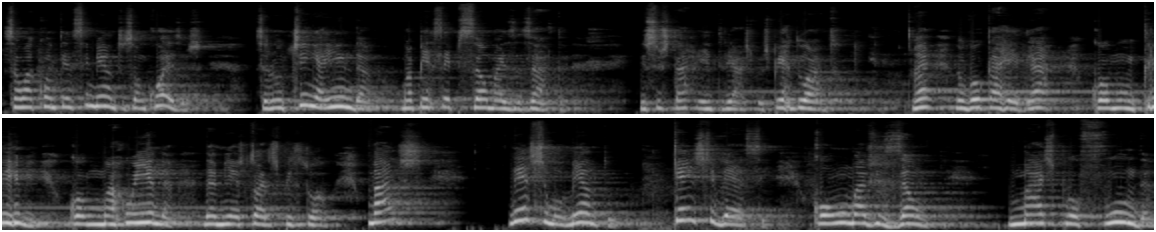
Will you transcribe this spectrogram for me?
São acontecimentos, são coisas. Você não tinha ainda uma percepção mais exata. Isso está, entre aspas, perdoado. Né? Não vou carregar como um crime, como uma ruína da minha história espiritual. Mas, neste momento, quem estivesse com uma visão mais profunda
